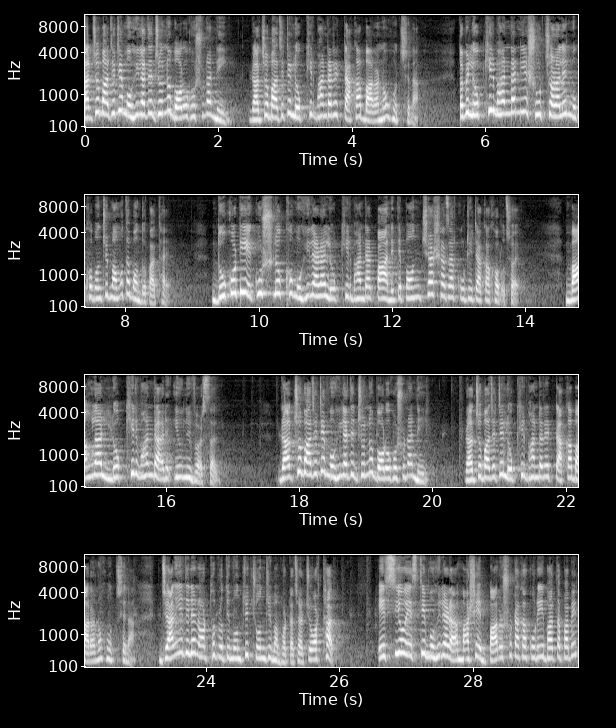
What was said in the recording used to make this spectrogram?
রাজ্য বাজেটে মহিলাদের জন্য বড় ঘোষণা নেই। রাজ্য বাজেটে লক্ষ্মীর ভাণ্ডারের টাকা বাড়ানো হচ্ছে না। তবে লক্ষ্মীর ভাণ্ডার নিয়ে সুর চড়ালেন মুখ্যমন্ত্রী মমতা বন্দ্যোপাধ্যায়। দু কোটি একুশ লক্ষ মহিলারা লক্ষ্মীর ভাণ্ডার পান, এতে পঞ্চাশ হাজার কোটি টাকা খরচ হয়। বাংলার লক্ষ্মীর ভাণ্ডার ইউনিভার্সাল। রাজ্য বাজেটে মহিলাদের জন্য বড় ঘোষণা নেই। রাজ্য বাজেটে লক্ষ্মীর ভাণ্ডারের টাকা বাড়ানো হচ্ছে না। জানিয়ে দিলেন অর্থ প্রতিমন্ত্রী চন্দ্রিমা ভট্টাচার্য। অর্থাৎ, এসসি ও এসটি মহিলারা মাসে বারোশো টাকা করেই ভাতা পাবেন।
